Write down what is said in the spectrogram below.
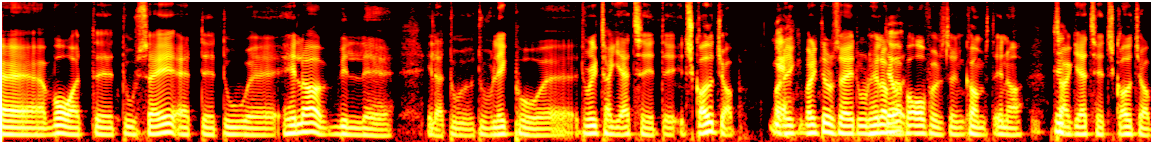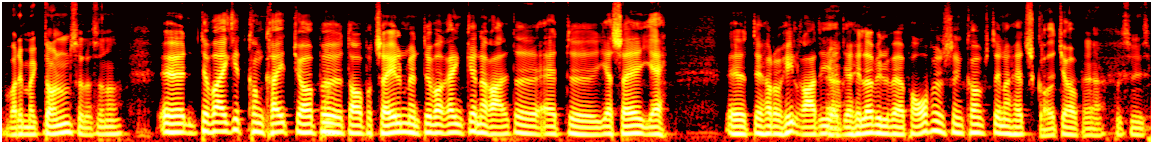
øh, hvor at, øh, du sagde, at øh, du øh, hellere ville, øh, eller du, du vil ikke på, øh, du vil ikke tage ja til et, øh, et skodjob. Var, Ja. det ikke, var det ikke det, du sagde? Du ville hellere Det være var- på overførselsindkomst, end at takke ja til et skodjob. Var det McDonald's eller sådan noget? Øh, det var ikke et konkret job, øh, der var på tale, men det var rent generelt, øh, at øh, jeg sagde ja. Øh, det har du helt ret i, Ja. at jeg hellere ville være på overførselsindkomst, end at have et skodjob. Ja, præcis.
